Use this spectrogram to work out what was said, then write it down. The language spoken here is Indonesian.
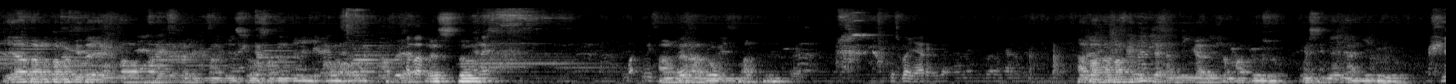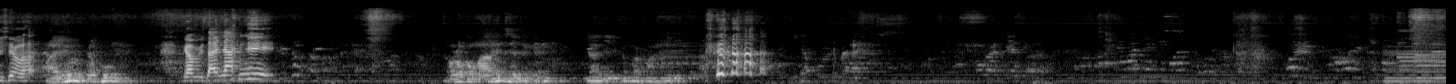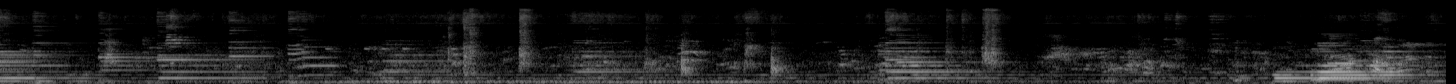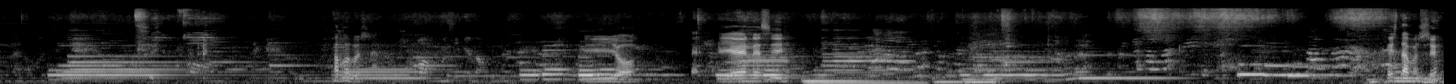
Ya teman-teman kita yang malam hari ini menikmati suasana di olah-olah kafe Apa? Resto. Wis bayar. Abang-abang ini jangan ninggalin tempat dulu. Mestinya nyanyi dulu. Iya, Pak. Ayo gabung. Gak bisa nyanyi. Kalau kemarin saya dengar nyanyi di kamar mandi Apa, Bos? Iya. Iya ini sih. Wis ta, Bos ya?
